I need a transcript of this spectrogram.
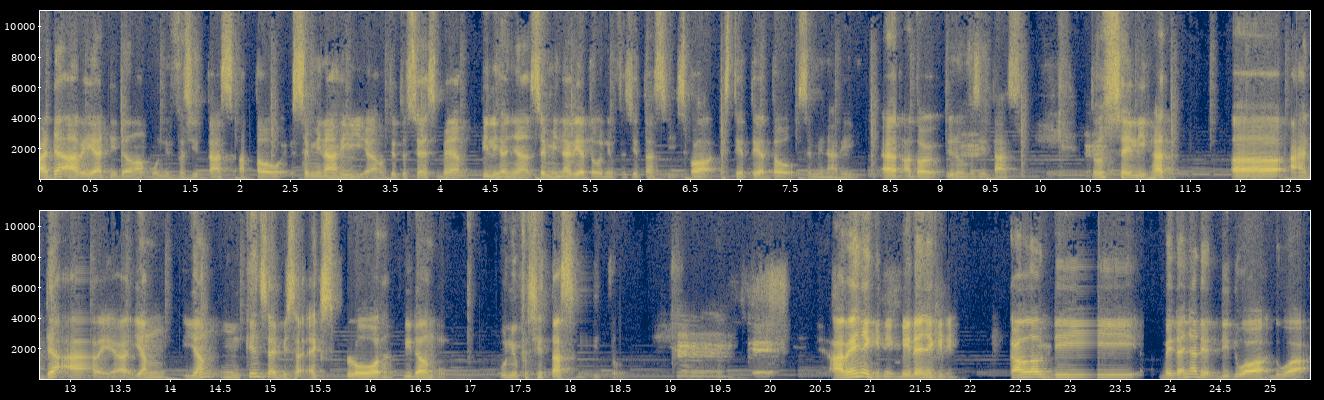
ada area di dalam universitas atau seminari ya. Waktu itu saya sebenarnya pilihannya seminari atau universitas sih, sekolah STT atau seminari eh, atau universitas. Terus saya lihat uh, ada area yang yang mungkin saya bisa explore di dalam universitas gitu. Hmm, Okay. Areanya gini, bedanya gini. Kalau di bedanya ada di dua dua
